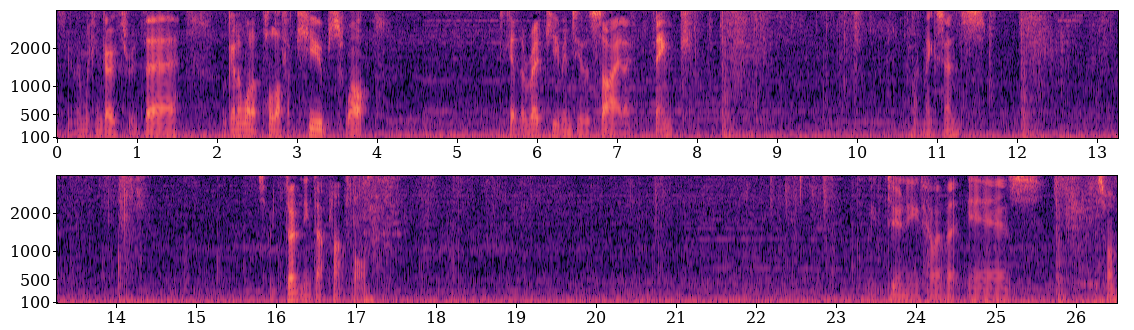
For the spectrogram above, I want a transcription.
So then we can go through there. We're going to want to pull off a cube swap to get the red cube into the side, I think. That makes sense. don't need that platform. What we do need, however, is this one.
